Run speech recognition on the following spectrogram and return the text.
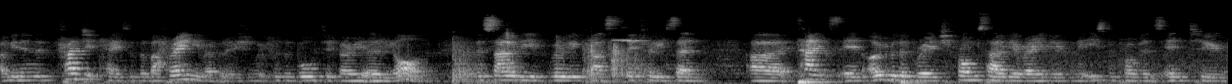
I mean, in the tragic case of the Bahraini revolution, which was aborted very early on, the Saudi ruling class literally sent uh, tanks in over the bridge from Saudi Arabia, from the eastern province into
